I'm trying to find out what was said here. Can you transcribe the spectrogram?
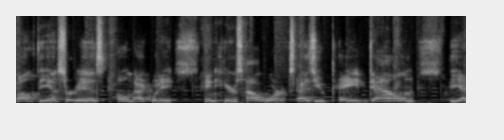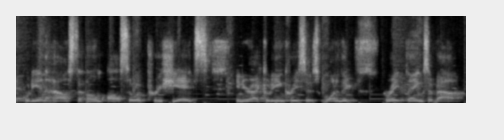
Well, the answer is home equity. And here's how it works as you pay down the equity in the house, the home also appreciates and your equity increases. One of the great things about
